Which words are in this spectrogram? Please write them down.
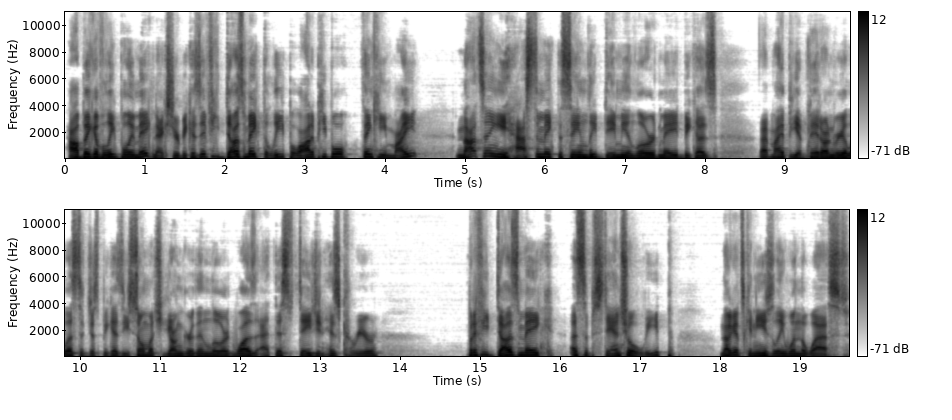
how big of a leap will he make next year? Because if he does make the leap, a lot of people think he might. I'm not saying he has to make the same leap Damian Lillard made because that might be a bit unrealistic just because he's so much younger than Lillard was at this stage in his career. But if he does make a substantial leap, Nuggets can easily win the West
